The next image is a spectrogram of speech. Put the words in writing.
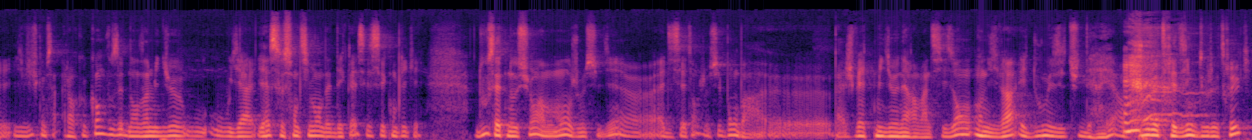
et ils vivent comme ça. Alors que quand vous êtes dans un milieu où il y, y, a ce sentiment d'être déclassé, c'est compliqué. D'où cette notion, à un moment où je me suis dit, euh, à 17 ans, je me suis dit, bon, bah, euh, bah, je vais être millionnaire à 26 ans, on y va, et d'où mes études derrière, d'où le trading, d'où le truc.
